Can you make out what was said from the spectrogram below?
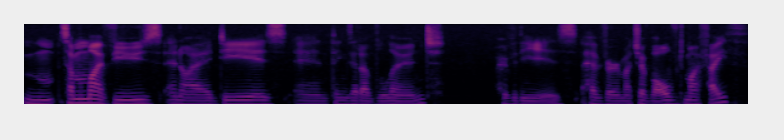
m- some of my views and ideas and things that I've learned over the years have very much evolved my faith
